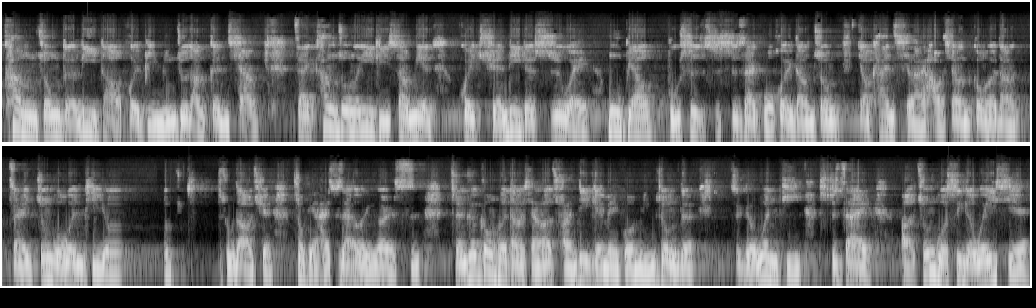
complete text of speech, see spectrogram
抗中的力道会比民主党更强，在抗中的议题上面会全力的施为，目标不是只是在国会当中，要看起来好像共和党在中国问题有有。主导权，重点还是在二零二四。整个共和党想要传递给美国民众的这个问题，是在呃，中国是一个威胁。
